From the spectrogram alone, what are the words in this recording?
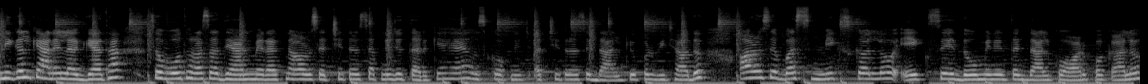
निकल के आने लग गया था. सो वो थोड़ा सा ध्यान में रखना और उसे अच्छी तरह से अपने जो तड़के हैं उसको अपनी अच्छी तरह से दाल के ऊपर बिछा दो. और उसे बस मिक्स कर लो. एक से दो मिनट तक दाल को और पका लो।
